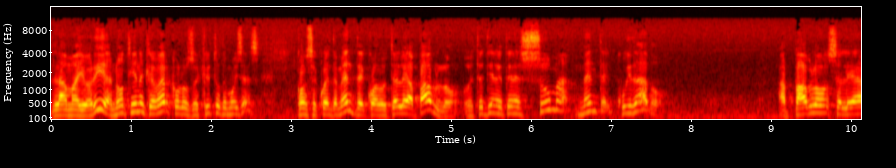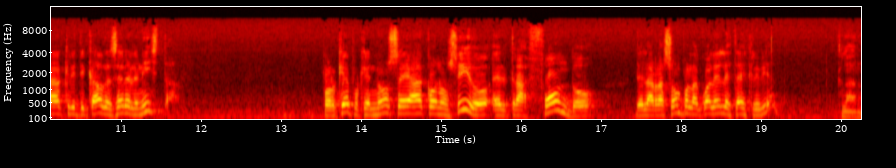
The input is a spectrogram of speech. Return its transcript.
La mayoría no tiene que ver con los escritos de Moisés. Consecuentemente, cuando usted lee a Pablo, usted tiene que tener sumamente cuidado. A Pablo se le ha criticado de ser helenista. ¿Por qué? Porque no se ha conocido el trasfondo de la razón por la cual él está escribiendo. Claro.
